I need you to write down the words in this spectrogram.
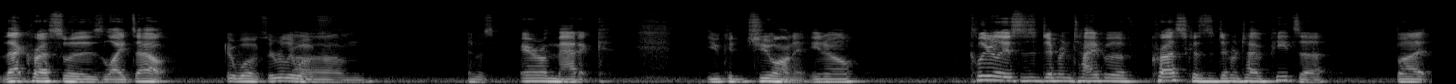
That crust was lights out. It was. It really was. Um, it was aromatic. You could chew on it, you know. Clearly, this is a different type of crust because it's a different type of pizza, but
